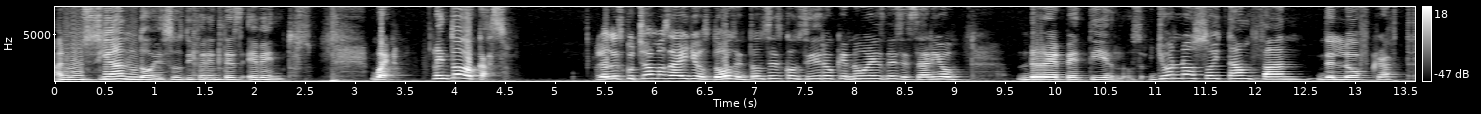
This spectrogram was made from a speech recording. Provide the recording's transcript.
anunciando esos diferentes eventos. Bueno, en todo caso, los escuchamos a ellos dos, entonces considero que no es necesario repetirlos. Yo no soy tan fan de Lovecraft.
